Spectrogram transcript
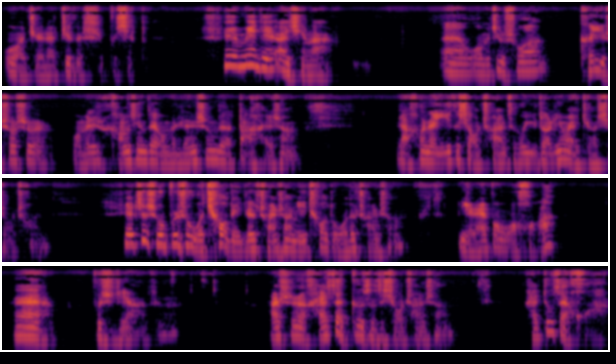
我觉得这个是不行的。所以面对爱情啊。呃，我们就说，可以说是我们航行在我们人生的大海上，然后呢，一个小船最后遇到另外一条小船，所以这时候不是说我跳到你的船上，你跳到我的船上，你来帮我划，哎，不是这样子，而是还在各自的小船上，还都在划，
